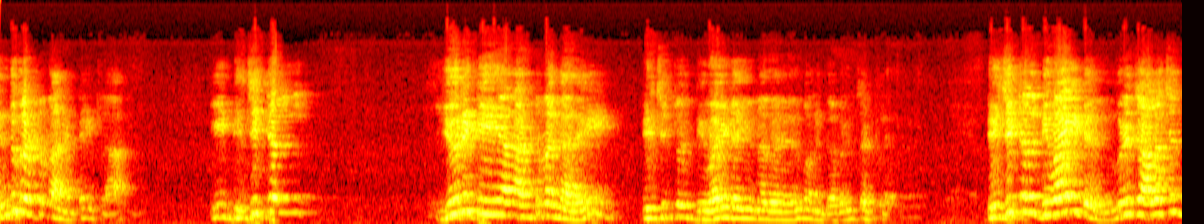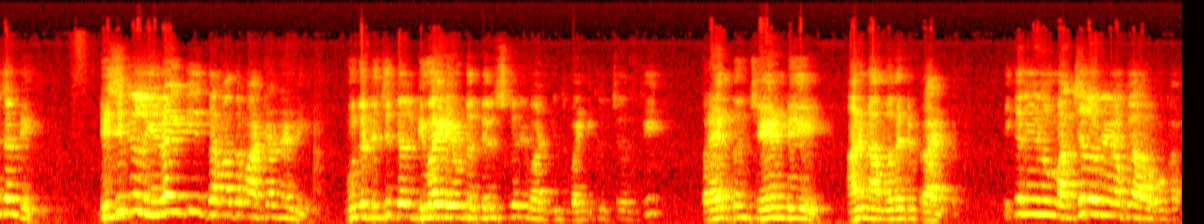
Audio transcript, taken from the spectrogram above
ఎందుకు అంటున్నానంటే ఇట్లా ఈ డిజిటల్ యూనిటీ అని అంటున్నాం కానీ డిజిటల్ డివైడ్ అయి ఉన్నది అనేది మనం గమనించట్లేదు. డిజిటల్ డివైడ్ గురించి ఆలోచించండి. డిజిటల్ యునైటీ తర్వాత మాట్లాడండి. ముందు డిజిటల్ డివైడ్ ఏమిటో తెలుసుకొని వాటి నుంచి బయటకు వచ్చేందుకు ప్రయత్నం చేయండి అని నా మొదటి ప్రయత్నం ఇక నేను మధ్యలో నేను ఒక ఒక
